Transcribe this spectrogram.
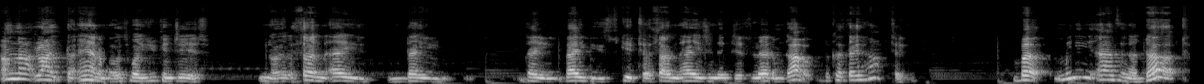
I'm not like the animals where you can just, you know, at a certain age, they they babies get to a certain age and they just let them go because they have to. But me as an adult,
